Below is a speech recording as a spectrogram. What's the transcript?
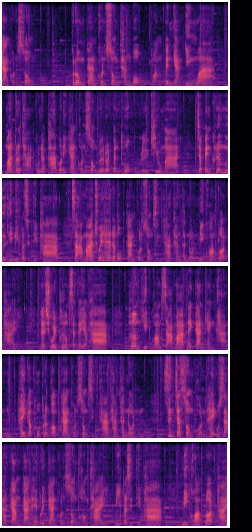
การขนส่ง กรมการขนส่งทางบกหวังเป็นอย่างยิ่งว่า มาตรฐานคุณภาพบริการขนส่งด้วยรถบรรทุก หรือ Q-Mart จะเป็นเครื่องมือที่มีประสิทธิภาพ สามารถช่วยให้ระบบการขนส่งสินค้าทางถนนมีความปลอดภัย และช่วยเพิ่มศักยภาพ เพิ่มขีดความสามารถในการแข่งขัน ให้กับผู้ประกอบการขนส่งสินค้าทางถนน ซึ่งจะส่งผลให้อุตสาหกรรมการให้บริการขนส่งของไทย มีประสิทธิภาพ มีความปลอดภัย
